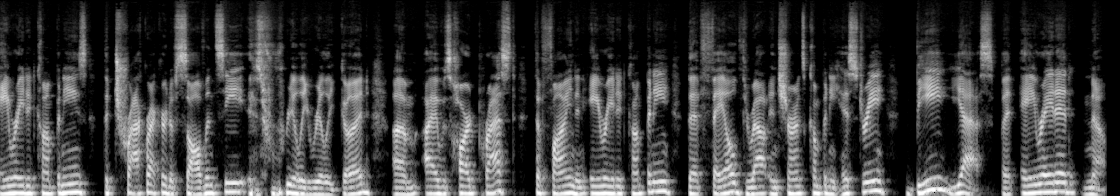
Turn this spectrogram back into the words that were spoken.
a rated companies, the track record of solvency is really, really good. Um, I was hard pressed to find an A rated company that failed throughout insurance company history? B, yes, but A rated, no.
